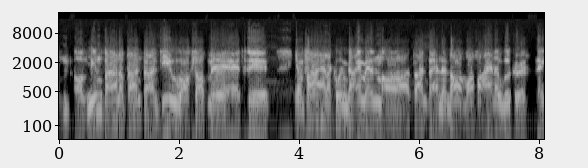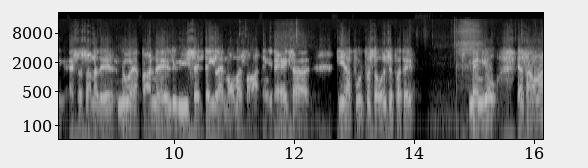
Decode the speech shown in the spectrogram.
Øhm, og mine børn og børnebørn, de er jo vokset op med, at øh, jamen, far er der kun en gang imellem, og børnebørnene, når morfar han er ude at køre. Ikke? Altså sådan er det. Nu er børnene heldigvis selv del af en vormandsforretning i dag, ikke? så de har fuld forståelse for det. Men jo, jeg savner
